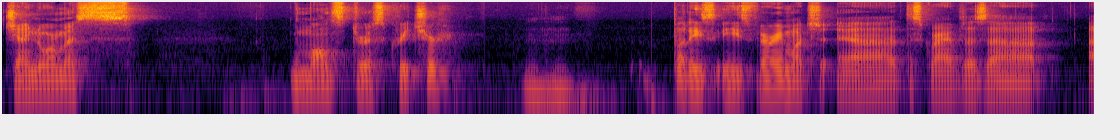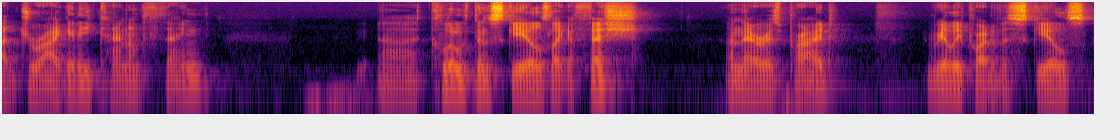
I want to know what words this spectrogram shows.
ginormous, monstrous creature. But he's he's very much uh, described as a a dragony kind of thing, uh, clothed in scales like a fish, and there is pride. Really proud of his scales.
